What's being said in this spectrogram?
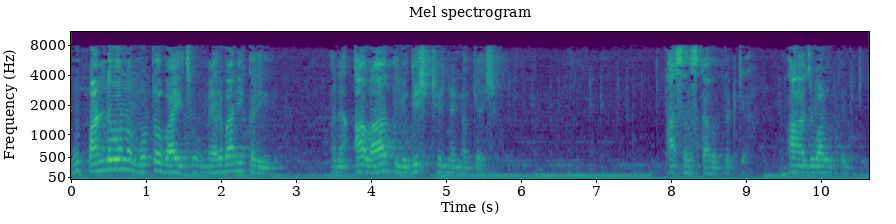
હું પાંડવોનો મોટો ભાઈ છું, મહેરબાની કરી અને આ વાત યુધિષ્ઠિરને ન કહેશો. આ સંસ્કારો પ્રગટ્યા. આ અજવાળું પ્રગટ્યું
